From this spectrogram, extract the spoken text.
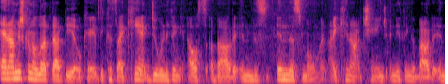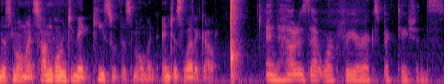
And I'm just going to let that be okay because I can't do anything else about it in this in this moment. I cannot change anything about it in this moment. So I'm going to make peace with this moment and just let it go. And how does that work for your expectations?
